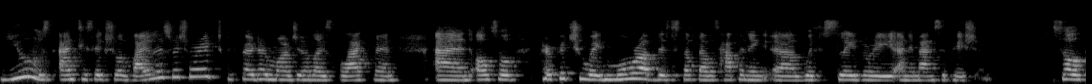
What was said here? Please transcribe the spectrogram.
used anti-sexual violence rhetoric to further marginalize black men and also perpetuate more of this stuff that was happening uh, with slavery and emancipation. So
